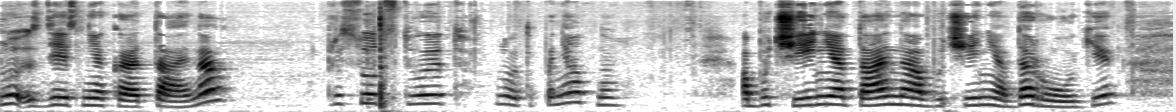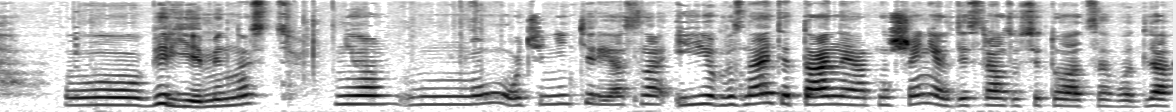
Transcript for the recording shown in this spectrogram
Ну, здесь некая тайна присутствует. Ну, это понятно. Обучение, тайна обучение, дороги, э, беременность. Не, ну, очень интересно. И вы знаете, тайные отношения, здесь сразу ситуация, вот для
